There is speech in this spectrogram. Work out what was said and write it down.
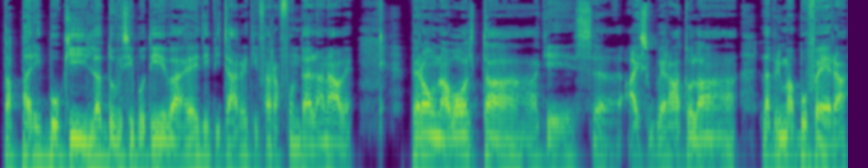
tappare i buchi laddove si poteva ed evitare di far affondare la nave. Però una volta che hai superato la, la prima bufera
